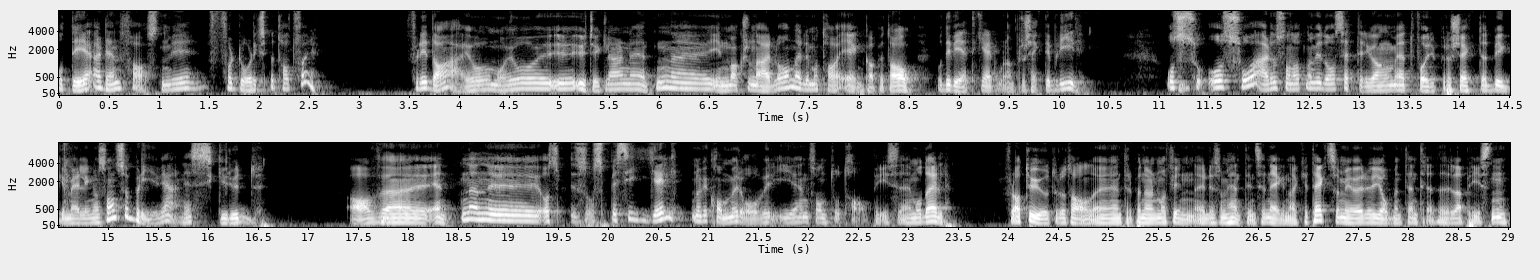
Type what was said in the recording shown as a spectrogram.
Og det er den fasen vi får dårligst betalt for. Fordi da jo, må jo utvikleren enten eh, inn med aksjonærlån eller må ta egenkapital. Og de vet ikke helt hvordan prosjektet blir. Og så, og så er det jo sånn at når vi da setter i gang med et forprosjekt, et byggemelding og sånn, så blir vi gjerne skrudd av eh, enten en eh, Og spesielt når vi kommer over i en sånn totalprismodell. For da truer jo totalentreprenøren med å liksom hente inn sin egen arkitekt, som gjør jobben til en tredjedel av prisen.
